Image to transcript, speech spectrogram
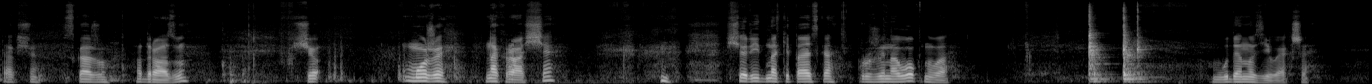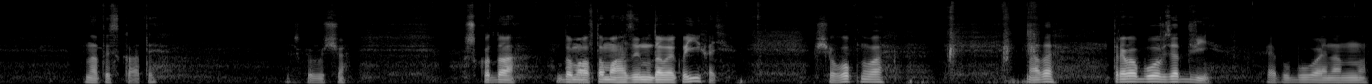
Так що скажу одразу, що може на краще що рідна китайська пружина лопнула, буде нозі легше натискати. Я ж кажу, що шкода до автомагазину далеко їхати, що лопнула. Надо, треба було взяти дві. Хай би буває нам ну,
